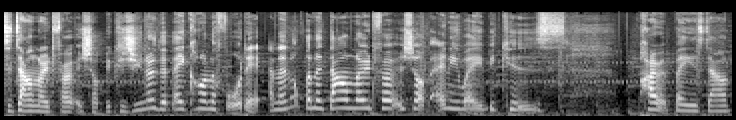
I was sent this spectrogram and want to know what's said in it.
to download Photoshop because you know that they can't afford it and they're not going to download Photoshop anyway because Pirate Bay is down.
